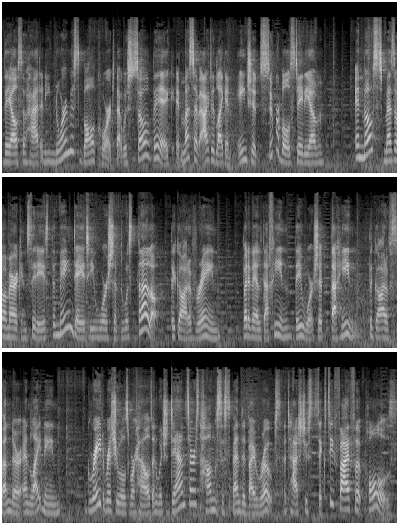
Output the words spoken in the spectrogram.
They also had an enormous ball court that was so big it must have acted like an ancient Super Bowl stadium. In most Mesoamerican cities, the main deity worshipped was Tlaloc, the god of rain. But in El Tajín, they worshipped Tajín, the god of thunder and lightning. Great rituals were held in which dancers hung suspended by ropes attached to 65 foot poles.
